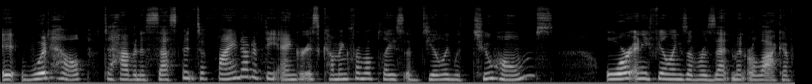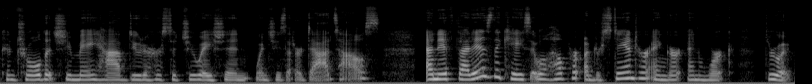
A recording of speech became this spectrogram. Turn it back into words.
It would help to have an assessment to find out if the anger is coming from a place of dealing with two homes or any feelings of resentment or lack of control that she may have due to her situation when she's at her dad's house. And if that is the case, it will help her understand her anger and work through it.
